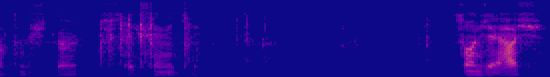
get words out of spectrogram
64 82 Son CH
